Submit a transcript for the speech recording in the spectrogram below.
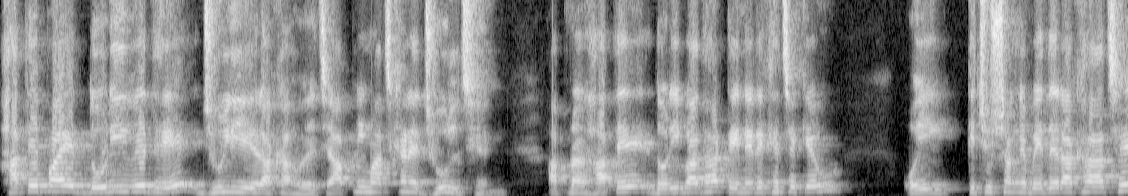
হাতে পায়ে দড়ি বেঁধে ঝুলিয়ে রাখা হয়েছে। আপনি মাঝখানে ঝুলছেন। আপনার হাতে দড়ি বাঁধা টেনে রেখেছে কেউ, ওই কিছুর সঙ্গে বেঁধে রাখা আছে।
